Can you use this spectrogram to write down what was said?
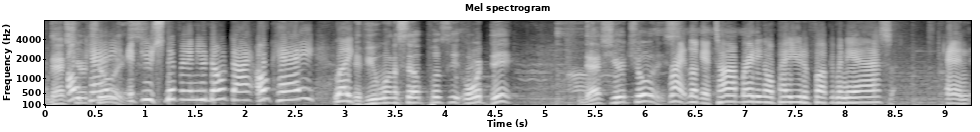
That's your okay. choice. If you sniff it and you don't die, okay. Like, if you want to sell pussy or dick, that's your choice. right? Look, if Tom Brady gonna pay you to fuck him in the ass, and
